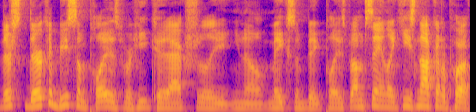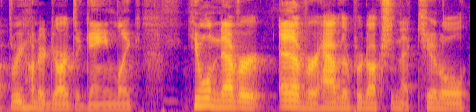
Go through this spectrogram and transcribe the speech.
there's there could be some plays where he could actually, you know, make some big plays, but I'm saying like he's not going to put up 300 yards a game, like he will never ever have the production that Kittle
